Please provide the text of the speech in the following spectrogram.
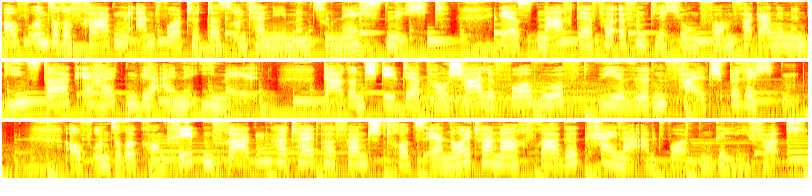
Auf unsere Fragen antwortet das Unternehmen zunächst nicht. Erst nach der Veröffentlichung vom vergangenen Dienstag erhalten wir eine E-Mail. Darin steht der pauschale Vorwurf, wir würden falsch berichten. Auf unsere konkreten Fragen hat Hyperfund trotz erneuter Nachfrage keine Antworten geliefert.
